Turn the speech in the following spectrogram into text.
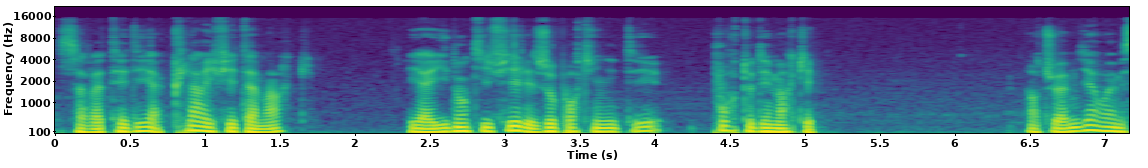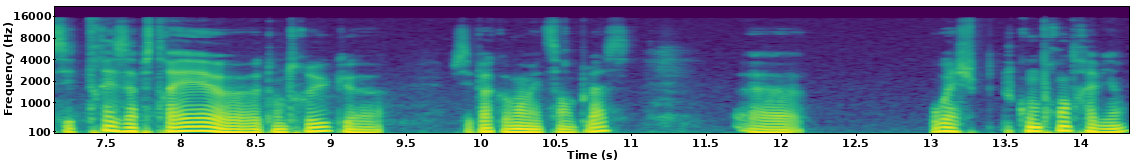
ça va t'aider à clarifier ta marque et à identifier les opportunités pour te démarquer. Alors tu vas me dire, ouais, mais c'est très abstrait euh, ton truc, euh, je sais pas comment mettre ça en place. Euh, ouais, je, je comprends très bien.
